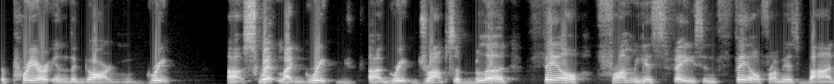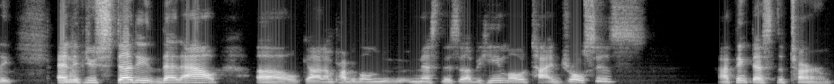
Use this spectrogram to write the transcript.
the prayer in the garden, great uh, sweat like great, uh, great drops of blood fell from his face and fell from his body. And if you study that out, oh God, I'm probably going to mess this up. Hematidrosis, I think that's the term.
